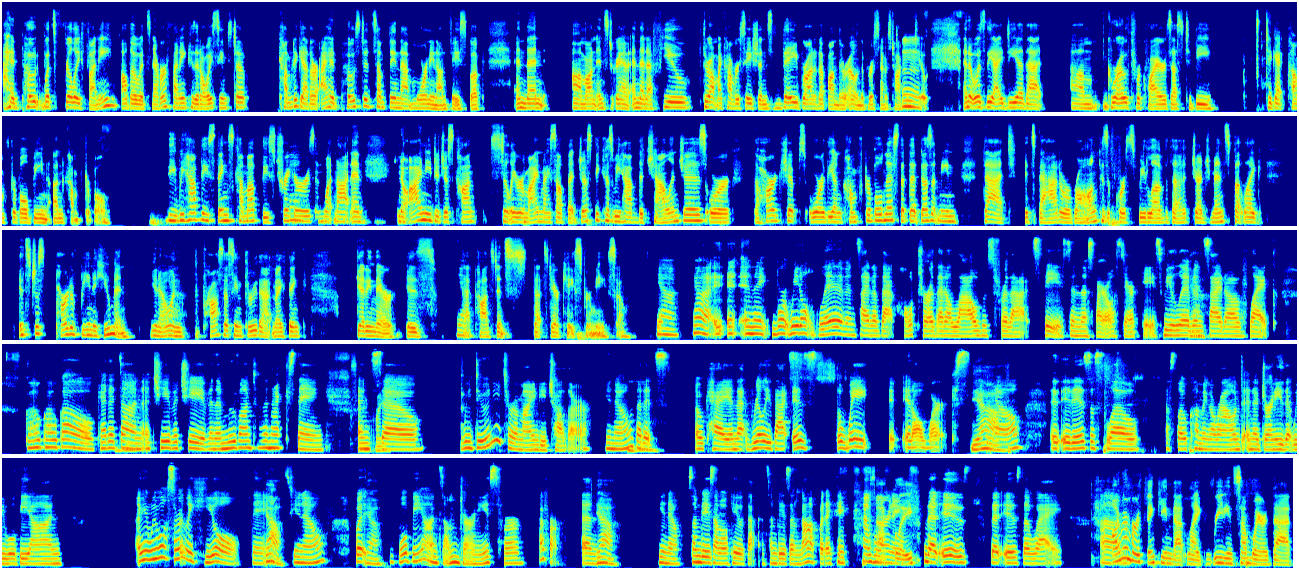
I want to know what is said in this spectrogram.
I had po what's really funny, although it's never funny because it always seems to come together. I had posted something that morning on Facebook and then um, on Instagram. And then a few throughout my conversations, they brought it up on their own, the person I was talking mm. to. And it was the idea that um, growth requires us to be to get comfortable being uncomfortable. The, we have these things come up, these triggers yeah. and whatnot. And, you know, I need to just constantly remind myself that just because we have the challenges or the hardships or the uncomfortableness that that doesn't mean that it's bad or wrong because of course we love the judgments but like it's just part of being a human you know and processing through that and i think getting there is yeah. that constant that staircase for me so yeah. Yeah. And I, we don't live inside of that culture that allows for that space in the spiral staircase. We live yeah. inside of like, go, go, go, get it mm-hmm. done, mm-hmm. achieve, achieve, and then move on to the next thing. Exactly. And so we do need to remind each other, you know, mm-hmm. that it's okay. And that really that is the way it, it all works. Yeah. You know, it, it is a slow a slow coming around and a journey that we will be on. I mean, we will certainly heal things, yeah. you know, but yeah. we'll be on some journeys forever. And yeah, you know, some days I'm okay with that and some days I'm not, but I think I'm exactly. learning that is that is the way. Um, I remember thinking that like reading somewhere that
